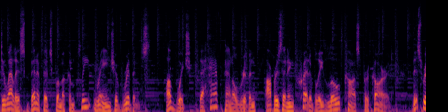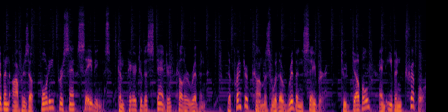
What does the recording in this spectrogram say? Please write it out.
Dualys benefits from a complete range of ribbons, of which the half-panel ribbon offers an incredibly low cost per card. This ribbon offers a 40% savings compared to the standard color ribbon. The printer comes with a ribbon saver to double and even triple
